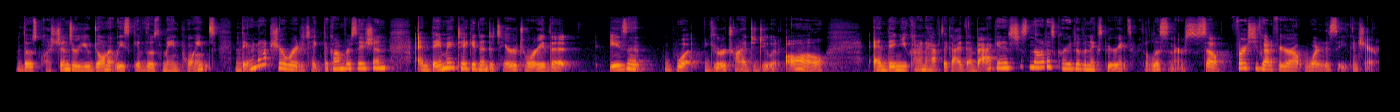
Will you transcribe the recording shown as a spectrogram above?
those questions or you don't at least give those main points, they're not sure where to take the conversation and they may take it into territory that isn't what you're trying to do at all and then you kind of have to guide them back and it's just not as great of an experience for the listeners. So, first you've got to figure out what it is that you can share.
